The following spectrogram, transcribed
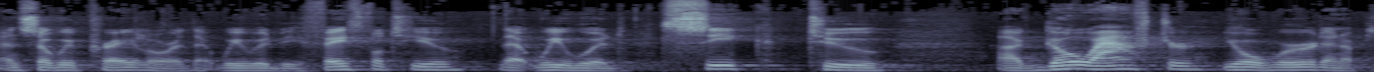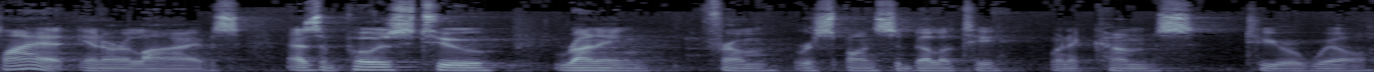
And so we pray, Lord, that we would be faithful to you, that we would seek to uh, go after your word and apply it in our lives, as opposed to running from responsibility when it comes to your will.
